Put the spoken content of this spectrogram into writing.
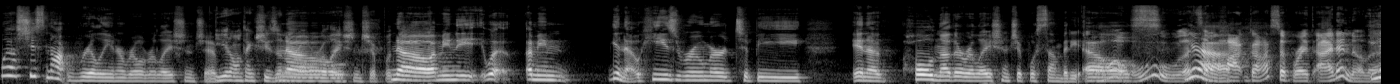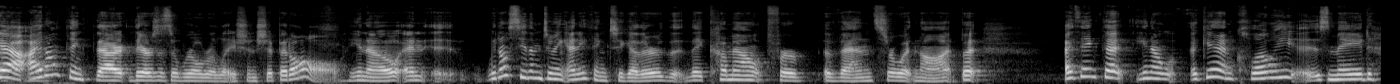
Well, she's not really in a real relationship. You don't think she's in a real relationship with- No, I mean, he- I mean, you know, he's rumored to be in a whole nother relationship with somebody else. Oh, ooh, that's yeah. a hot gossip, right? I didn't know that. Yeah, I don't think that theirs is a real relationship at all, you know, and uh, we don't see them doing anything together. They come out for events or whatnot, but I think that, you know, again, Khloe is made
